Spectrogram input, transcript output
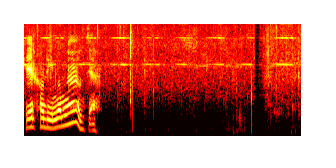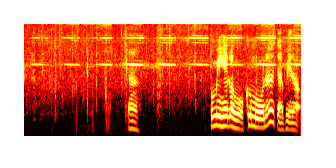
เฮ็ดข้าวดินงามๆจ้ะจ้ะ ผมมีเฮ็ดละโงกคือหมูเด้อจ้ะพี่น้อง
